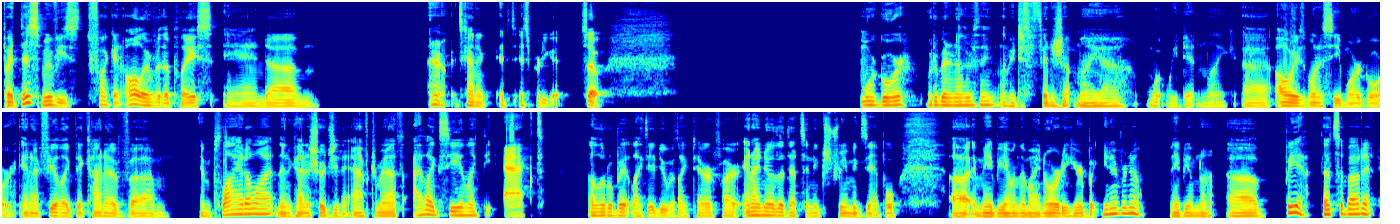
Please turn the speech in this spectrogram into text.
but this movie's fucking all over the place, and um, I don't know. It's kind of it's it's pretty good. So more gore would have been another thing. Let me just finish up my uh, what we didn't like. Uh, always want to see more gore, and I feel like they kind of um, imply it a lot, and then it kind of showed you the aftermath. I like seeing like the act a little bit, like they do with like Terrifier, and I know that that's an extreme example, uh, and maybe I'm in the minority here, but you never know. Maybe I'm not. Uh, but yeah, that's about it.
